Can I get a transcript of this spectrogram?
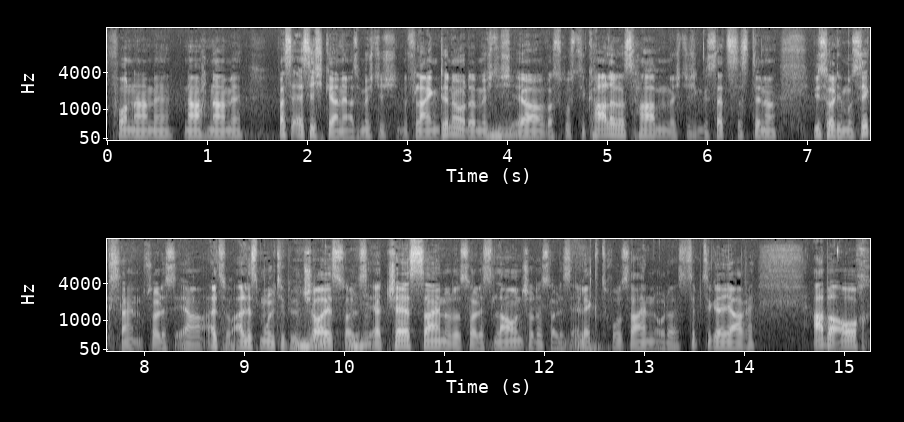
Vorname, Nachname. Was esse ich gerne? Also möchte ich ein Flying Dinner oder möchte ich mhm. eher was Rustikaleres haben? Möchte ich ein gesetztes Dinner? Wie soll die Musik sein? Soll es eher, also alles Multiple mhm. Choice? Soll es mhm. eher Jazz sein oder soll es Lounge oder soll es Elektro sein oder 70er Jahre? Aber auch,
